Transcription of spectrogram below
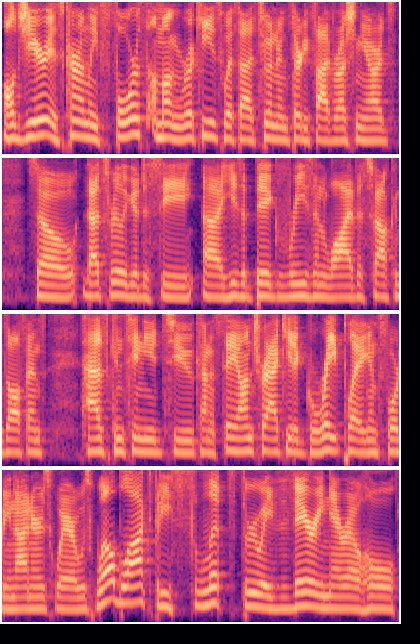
Allgeier is currently fourth among rookies with uh, 235 rushing yards. So that's really good to see. Uh, he's a big reason why this Falcons offense has continued to kind of stay on track. He had a great play against 49ers where it was well blocked, but he slipped through a very narrow hole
